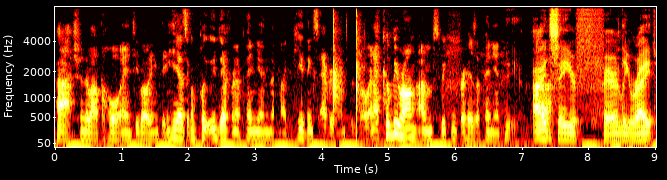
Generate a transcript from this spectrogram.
passionate about the whole anti-voting thing. He has a completely different opinion than like he thinks everyone should vote, and I could be wrong. I'm speaking for his opinion. I'd Uh, say you're fairly right.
